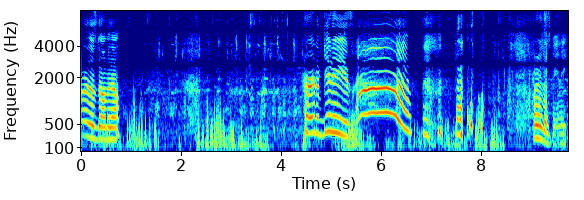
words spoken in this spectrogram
Where are those, Domino? Herd of guineas! Ah! what are those, Bailey?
